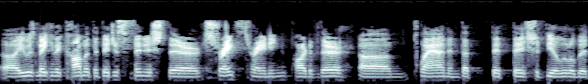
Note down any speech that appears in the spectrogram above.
Uh, he was making the comment that they just finished their strength training part of their um, plan and that, that they should be a little bit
